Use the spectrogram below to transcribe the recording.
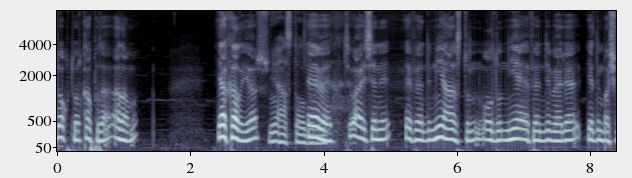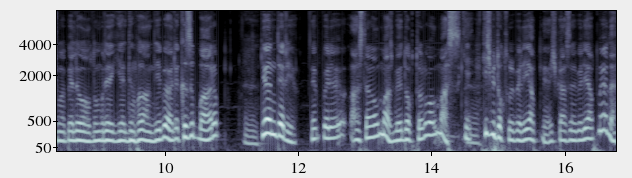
doktor kapıda adamı yakalıyor. Niye hasta oldun? Evet. Vay seni efendim niye hasta oldun? Niye efendim böyle geldin başıma bela oldun buraya geldin falan diye böyle kızıp bağırıp Evet. gönderiyor. Hep böyle hastane olmaz. Böyle doktorluk olmaz. Ki Evet. Hiçbir doktor böyle yapmıyor. Hiçbir hastane böyle yapmıyor da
